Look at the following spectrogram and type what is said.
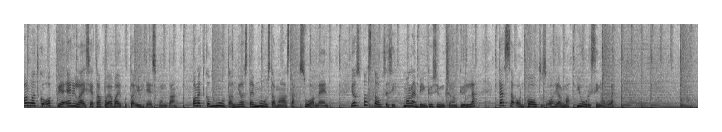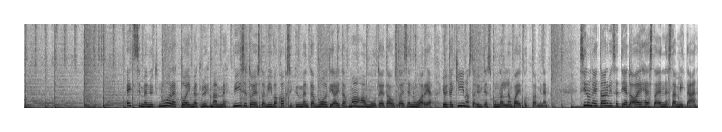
Haluatko oppia erilaisia tapoja vaikuttaa yhteiskuntaan? Oletko muutan jostain muusta maasta Suomeen? Jos vastauksesi molempiin kysymyksiin on kyllä, tässä on koulutusohjelma juuri sinulle. Etsimme nyt nuoret toimijat ryhmämme 15-20-vuotiaita maahanmuuttajataustaisia nuoria, joita kiinnostaa yhteiskunnallinen vaikuttaminen. Sinun ei tarvitse tiedä aiheesta ennestään mitään.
